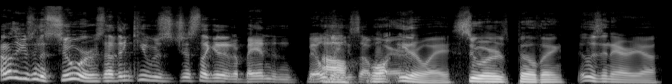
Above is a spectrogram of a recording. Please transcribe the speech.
I don't think he was in the sewers. I think he was just like in an abandoned building Oh, somewhere. well, either way, sewers, building. It was an area.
